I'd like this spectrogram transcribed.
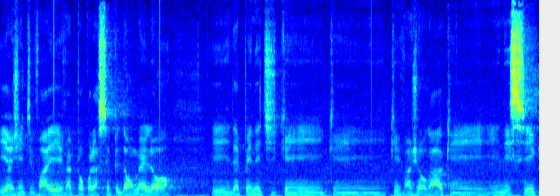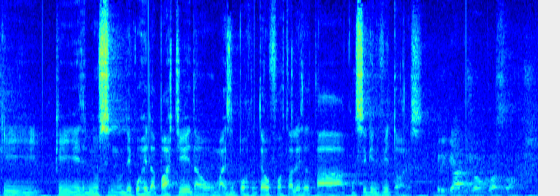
e a gente vai, vai procurar sempre dar o melhor E independente de quem, quem, quem vai jogar, quem inicie, quem, quem entre no, no decorrer da partida, o mais importante é o Fortaleza estar tá conseguindo vitórias. Obrigado, João. Boa sorte.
